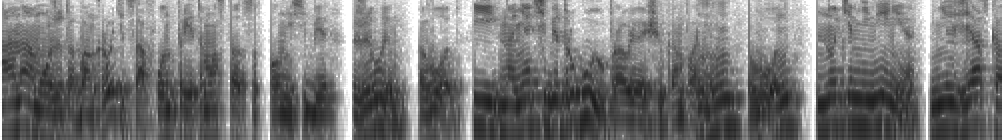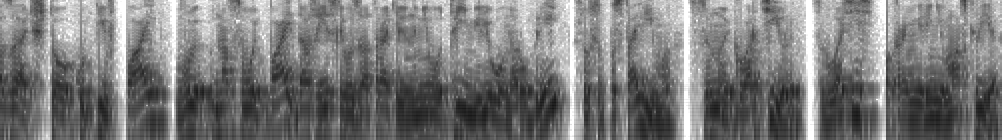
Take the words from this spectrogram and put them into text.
она может обанкротиться, а фонд при этом остаться вполне себе живым. Вот. И нанять себе другую управляющую компанию. Угу. Вот. Но, тем не менее, нельзя сказать, что купив пай, вы на свой пай, даже если вы затратили на него 3 миллиона рублей, что сопоставимо с ценой квартиры, согласись, по крайней мере, не в Москве,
